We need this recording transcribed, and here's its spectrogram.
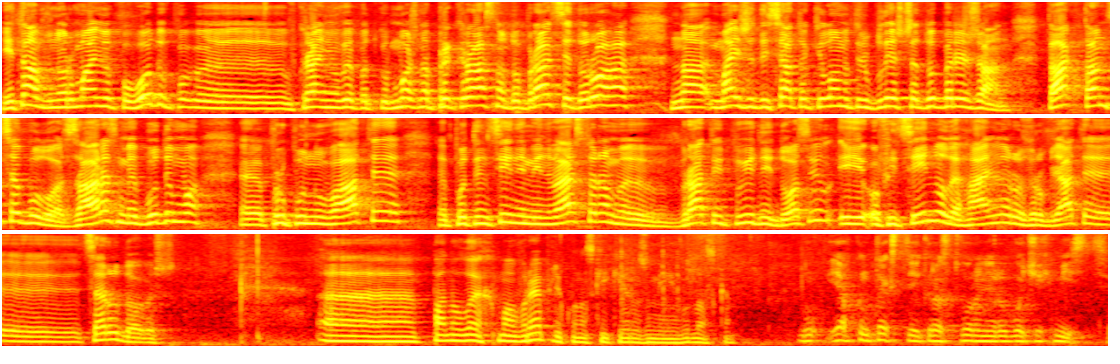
І там в нормальну погоду, е, в крайньому випадку, можна прекрасно добратися. Дорога на майже десяток кілометрів ближче до Бережан. Так, там це було. Зараз ми будемо е, пропонувати е, потенційним інвесторам е, брати відповідний дозвіл і офіційно легально розробляти це родовище. Пан Олег мав репліку, наскільки я розумію. Будь ласка. Ну, я в контексті якраз створення робочих місць.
